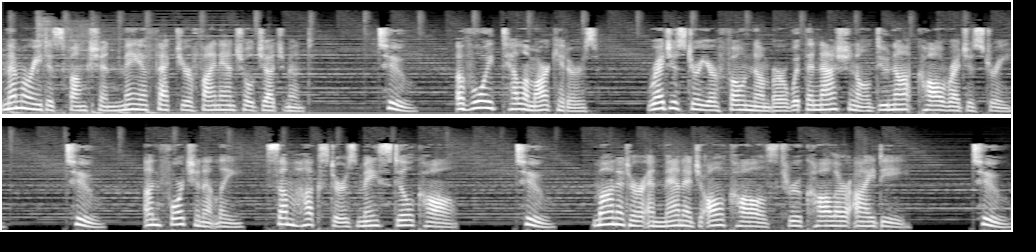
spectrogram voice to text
Memory dysfunction may affect your financial judgment. 2. Avoid telemarketers. Register your phone number with the National Do Not Call Registry. 2. Unfortunately, some hucksters may still call. 2. Monitor and manage all calls through caller ID. 2.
